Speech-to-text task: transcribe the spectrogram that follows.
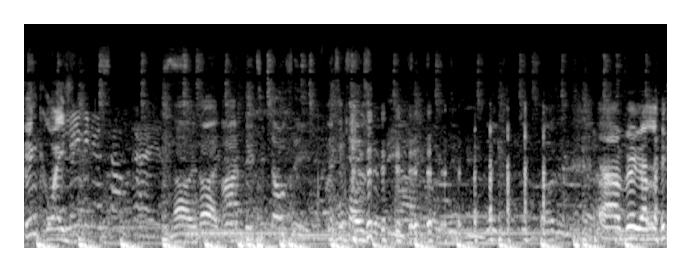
Think wise. Believe in yourself, guys. No, you know, I Ah, think 30,000. 30,000. 30,000. Ah, big. I like.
